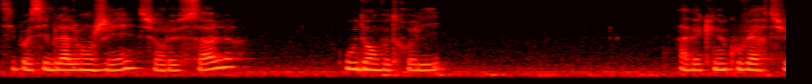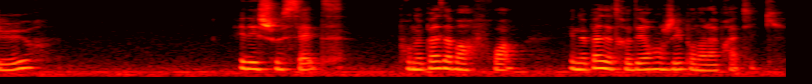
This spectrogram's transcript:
si possible allongée sur le sol ou dans votre lit, avec une couverture et des chaussettes pour ne pas avoir froid et ne pas être dérangé pendant la pratique.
